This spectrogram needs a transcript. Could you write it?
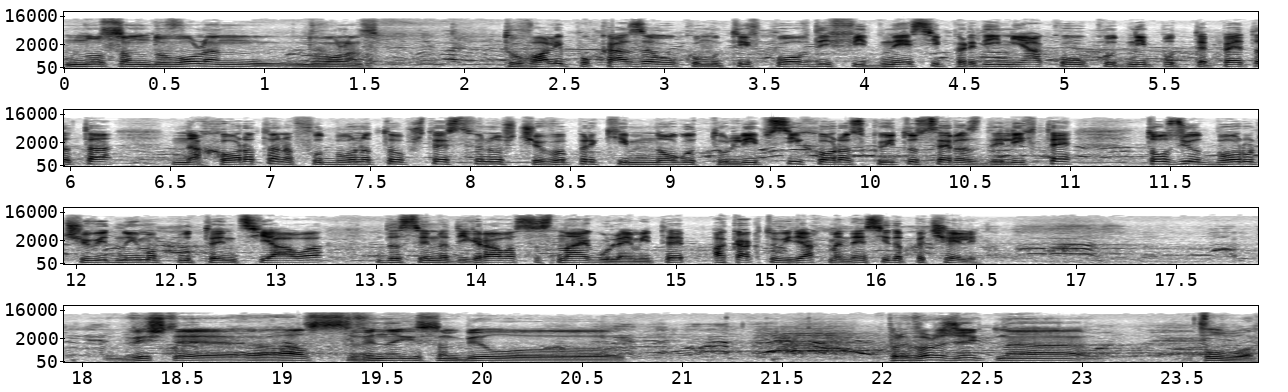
но съм доволен, доволен съм. Това ли показа Локомотив Пловдив и днес и преди няколко дни под тепетата на хората, на футболната общественост, че въпреки многото липси, хора с които се разделихте, този отбор очевидно има потенциала да се надиграва с най-големите, а както видяхме днес и да печели? Вижте, аз винаги съм бил привърженик на футбола.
